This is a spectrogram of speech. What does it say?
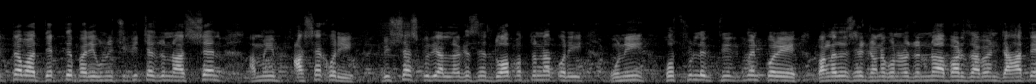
একটা বার দেখতে পারি, উনি চিকিৎসার জন্য আসছেন। আমি আশা করি, বিশ্বাস করি, আল্লাহর কাছে দোয়া প্রার্থনা করি, উনি হসপিটালে ট্রিটমেন্ট করে বাংলাদেশের জনগণের জন্য আবার যাবেন, যাহাতে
